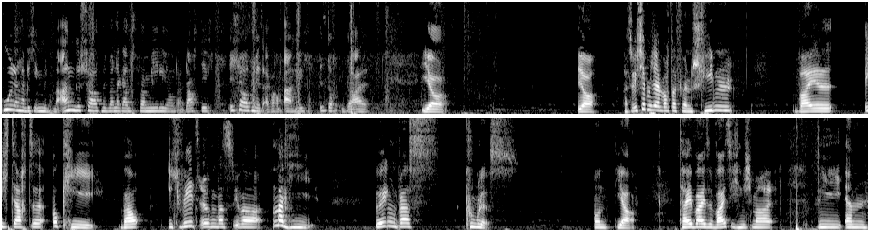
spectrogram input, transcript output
cool. Dann habe ich ihn mit mir angeschaut, mit meiner ganzen Familie. Und dann dachte ich, ich schaue es mir jetzt einfach an. Ist doch egal. Ja. Ja. Also ich habe mich einfach dafür entschieden, weil ich dachte, okay, wow, ich will jetzt irgendwas über Magie. Irgendwas Cooles. Und ja, teilweise weiß ich nicht mal, wie ähm,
